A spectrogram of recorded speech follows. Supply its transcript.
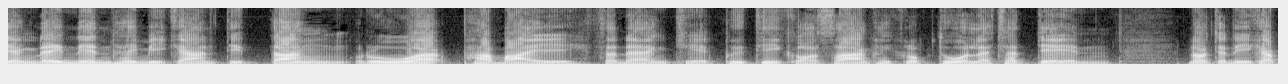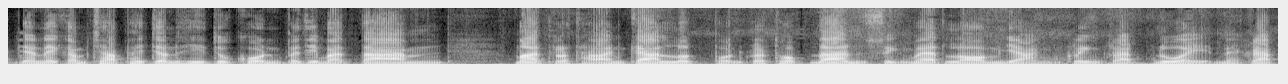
ยังได้เน้นให้มีการติดตั้งรั้วผ้าใบ แสดงเขตพื้นที่ก่อสร้างให้ครบถ้วนและชัดเจน นอกจากนี้ครับยังได้กำชับให้เจ้าหน้าที่ทุกคนปฏิบัติตาม มาตรฐานการลดผลกระทบด้านสิ่งแวดล้อมอย่างเคร่งครัดด้วยนะครับ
